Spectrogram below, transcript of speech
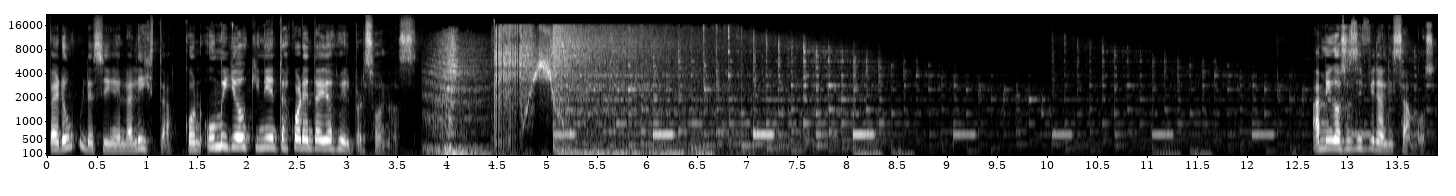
Perú le sigue en la lista, con 1.542.000 personas. Amigos, así finalizamos.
